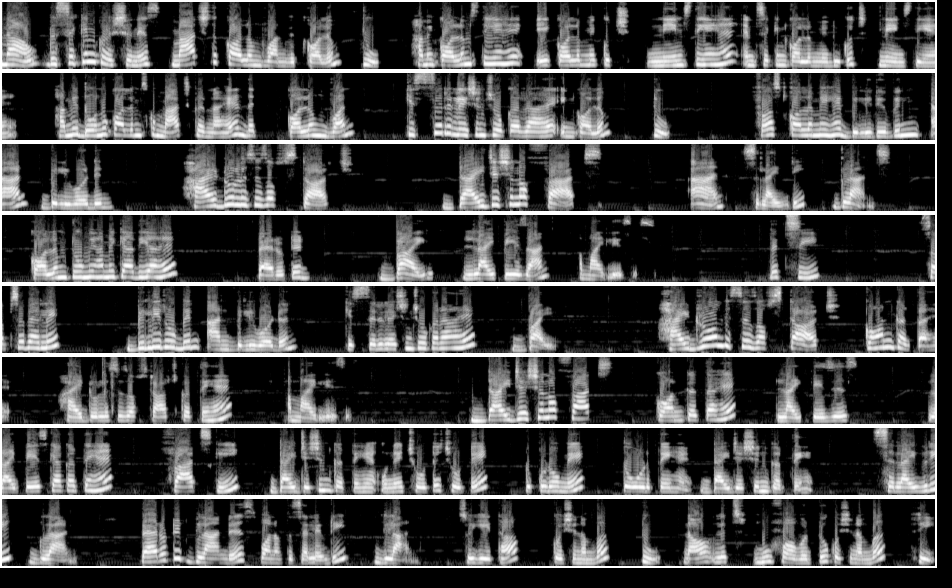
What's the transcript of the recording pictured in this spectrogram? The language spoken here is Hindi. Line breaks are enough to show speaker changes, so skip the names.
Now the second question is match the column one with column two हमें कॉलम्स दिए हैं, एक कॉलम में कुछ नेम्स दिए हैं एंड सेकेंड कॉलम में भी कुछ नेम्स दिए हैं। हमें दोनों कॉलम्स को मैच करना है दैट कॉलम वन किससे रिलेशन शो कर रहा है in column two first column में है bilirubin and biliverdin hydrolysis of starch digestion of fats and salivary glands column two में हमें क्या दिया है? Parotid bile lipase and amylases let's see सबसे पहले बिलीरुबिन एंड बिलीवर्डन किससे रिलेशन शो कर रहा है? बाइल हाइड्रोलिसिस ऑफ़ स्टार्च कौन करता है? हाइड्रोलिसिस ऑफ़ स्टार्च करते हैं अमाइलेसिस डाइजेशन ऑफ़ फैट्स कौन करता है? लाइपेजेस लाइपेज क्या करते हैं? फैट्स की डाइजेशन करते हैं, उन्हें छोटे छोटे टुकड़ों में तोड़ते हैं, डाइजेशन करते हैं। Salivary gland parotid gland is one of the salivary gland so ये था question number two now let's move forward to question number three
